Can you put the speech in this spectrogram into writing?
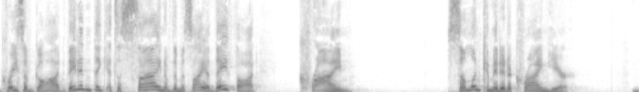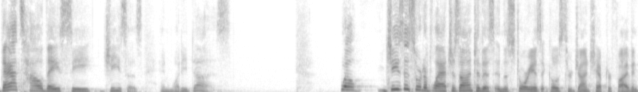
grace of God. They didn't think it's a sign of the Messiah. They thought crime. Someone committed a crime here. That's how they see Jesus and what he does. Well, Jesus sort of latches onto this in the story as it goes through John chapter 5, and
